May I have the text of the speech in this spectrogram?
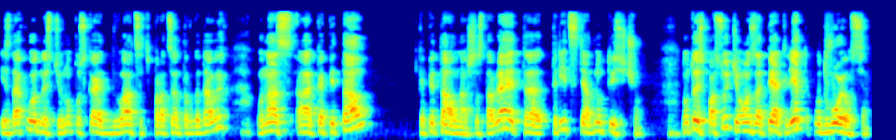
и с доходностью, ну пускай 20% годовых, у нас а, капитал, капитал наш составляет 31 э, тысячу. Ну то есть по сути он за 5 лет удвоился.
